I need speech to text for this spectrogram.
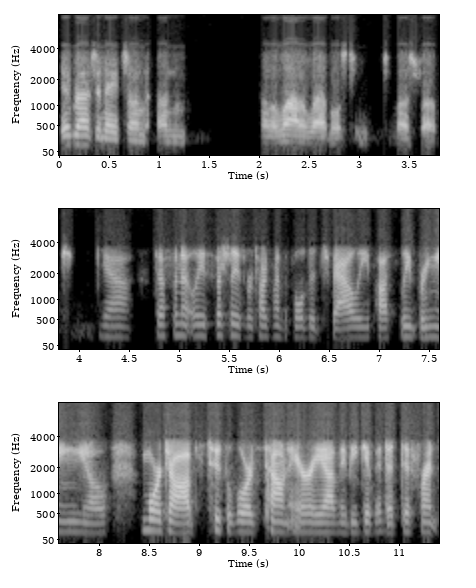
it resonates on on on a lot of levels to, to most folks. Yeah, definitely, especially as we're talking about the Voltage Valley, possibly bringing you know more jobs to the Lordstown area, maybe give it a different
